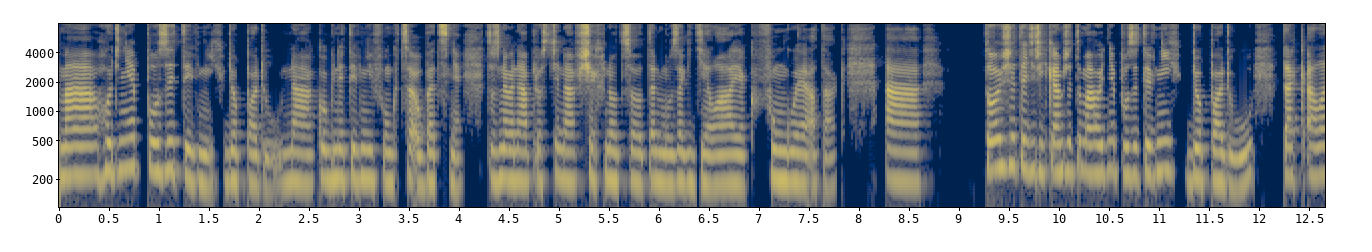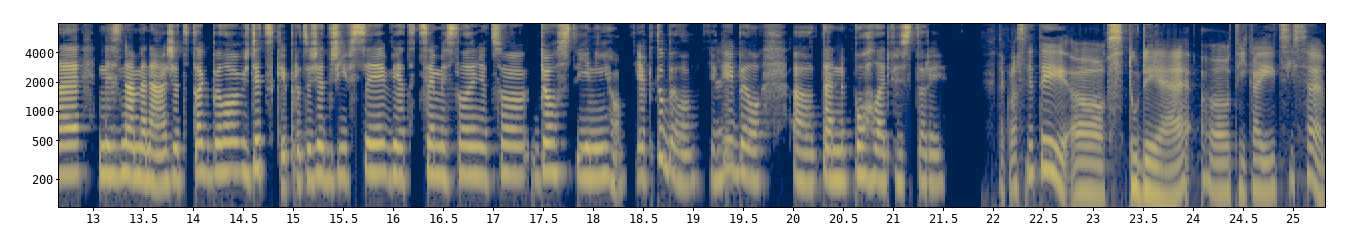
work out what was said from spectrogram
má hodně pozitivních dopadů na kognitivní funkce obecně. To znamená prostě na všechno, co ten mozek dělá, jak funguje a tak. A to, že teď říkám, že to má hodně pozitivních dopadů, tak ale neznamená, že to tak bylo vždycky, protože dřív si vědci mysleli něco dost jiného. Jak to bylo? Jaký hmm. byl uh, ten pohled v historii? Tak vlastně ty uh, studie uh, týkající se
